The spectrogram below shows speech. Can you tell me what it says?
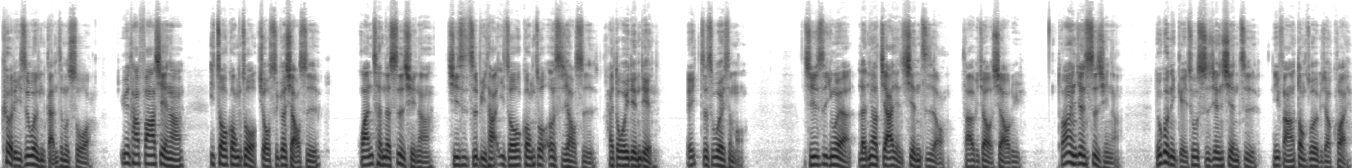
克里斯为什么敢这么说啊？因为他发现啊，一周工作九十个小时完成的事情啊，其实只比他一周工作二十小时还多一点点。诶，这是为什么？其实是因为啊，人要加一点限制哦，才会比较有效率。同样一件事情啊，如果你给出时间限制，你反而动作会比较快，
